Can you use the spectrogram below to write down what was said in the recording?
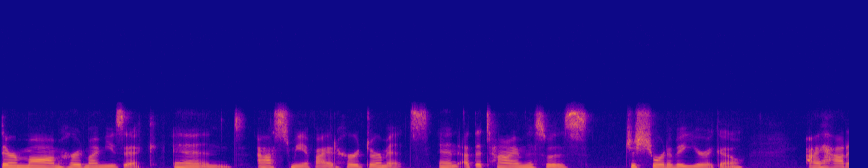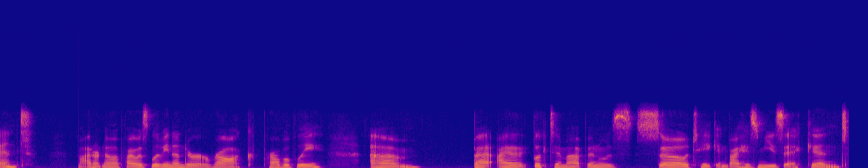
their mom heard my music and asked me if I had heard Dermot's. And at the time, this was just short of a year ago, I hadn't. I don't know if I was living under a rock, probably. Um, but I looked him up and was so taken by his music and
